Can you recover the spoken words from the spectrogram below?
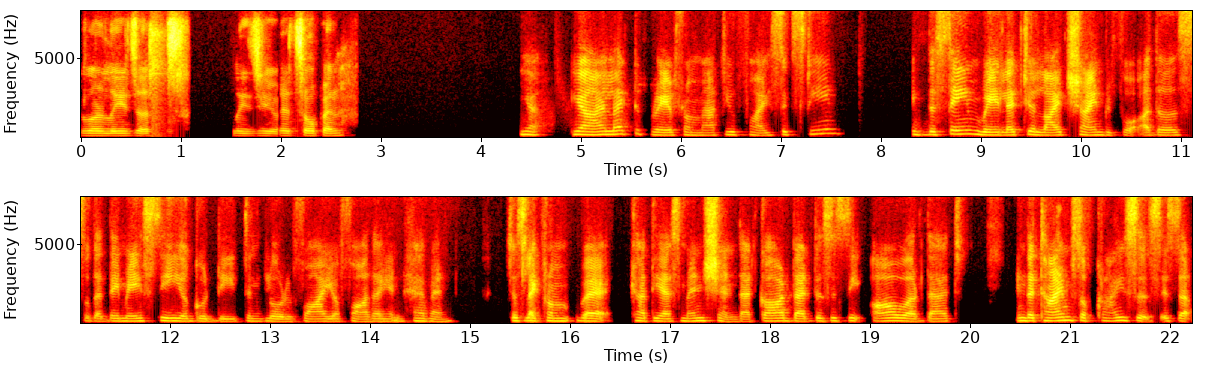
the Lord leads us, leads you. It's open. Yeah. Yeah, I like to pray from Matthew 5 16. In the same way, let your light shine before others so that they may see your good deeds and glorify your Father in heaven. Just like from where Kathy has mentioned that God, that this is the hour that in the times of crisis, is the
